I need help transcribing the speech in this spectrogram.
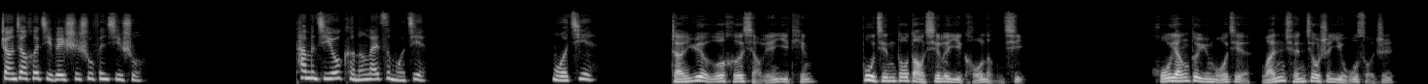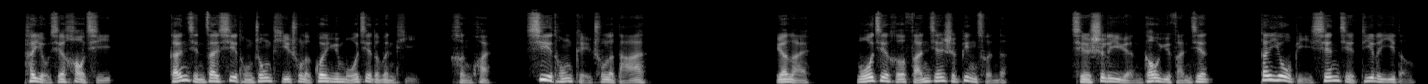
掌教和几位师叔分析说，他们极有可能来自魔界。魔界。展月娥和小莲一听，不禁都倒吸了一口冷气。胡杨对于魔界完全就是一无所知，他有些好奇，赶紧在系统中提出了关于魔界的问题。很快。系统给出了答案。原来魔界和凡间是并存的，且势力远高于凡间，但又比仙界低了一等。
